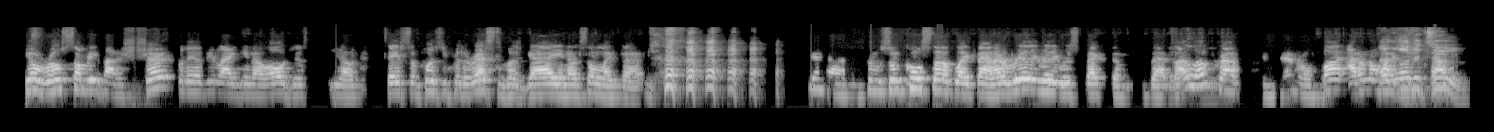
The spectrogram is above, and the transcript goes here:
he'll roast somebody about a shirt, but they'll be like, you know, oh, just you know, save some pussy for the rest of us, guy. You know, something like that. yeah, Some some cool stuff like that. I really, really respect them. That so I love crowd in general, but I don't know how i to love it crowd too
